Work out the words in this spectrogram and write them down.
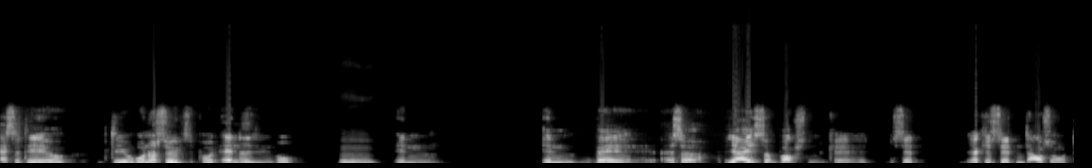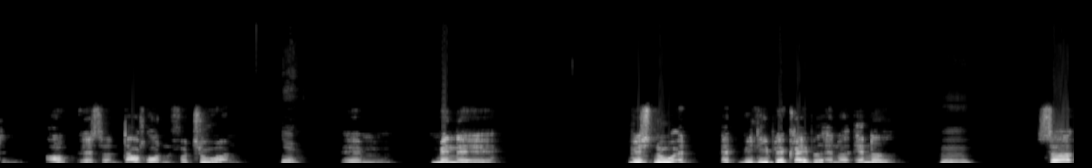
altså det er jo, det er jo undersøgelse på et andet niveau, Mm. end, end hvad altså, jeg som voksen kan sætte. Jeg kan sætte en dagsorden, altså en dagsorden for turen. Ja. Øhm, men øh, hvis nu, at, at vi lige bliver grebet af noget andet, Mm. så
